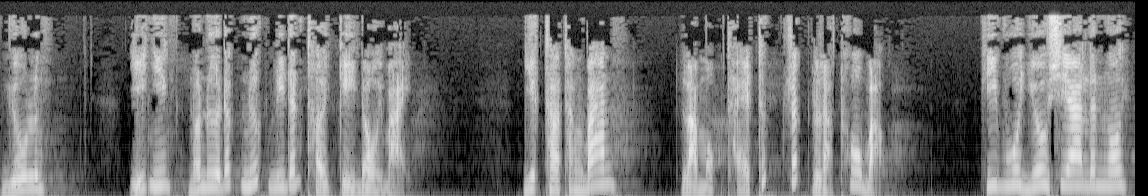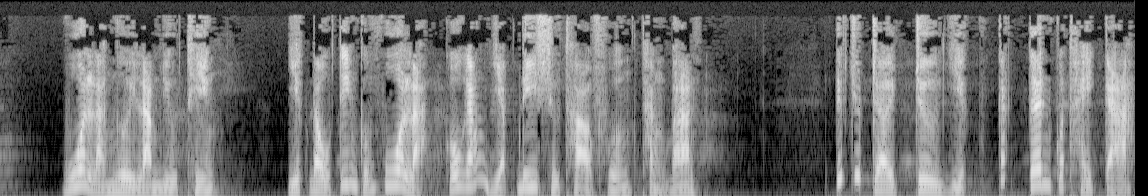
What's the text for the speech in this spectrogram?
vô lưng. Dĩ nhiên, nó đưa đất nước đi đến thời kỳ đồi bại. Việc thờ thần Ban là một thể thức rất là thô bạo. Khi vua Josia lên ngôi, vua là người làm điều thiện. Việc đầu tiên của vua là cố gắng dập đi sự thờ phượng thần Ban. Đức Chúa Trời trừ diệt các tên của thầy cả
